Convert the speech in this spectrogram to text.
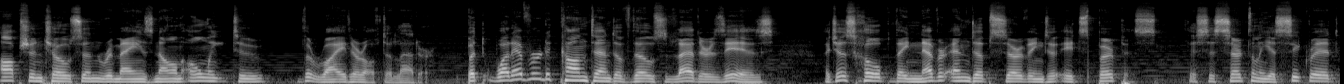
option chosen remains known only to the writer of the letter. But whatever the content of those letters is, I just hope they never end up serving to its purpose. This is certainly a secret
